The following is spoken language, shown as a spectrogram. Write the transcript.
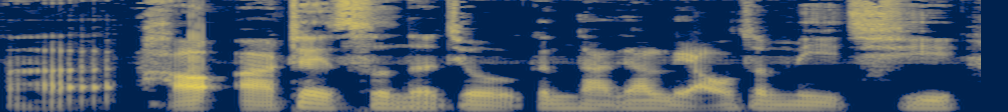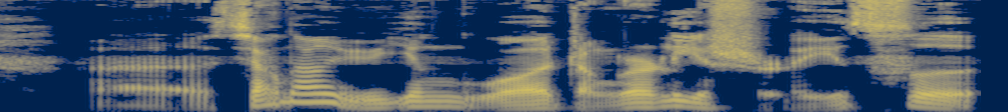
呃，好啊，这次呢就跟大家聊这么一期，呃，相当于英国整个历史的一次，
